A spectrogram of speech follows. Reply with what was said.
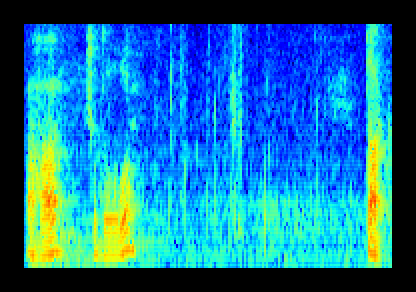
Ага, чудово. Так.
